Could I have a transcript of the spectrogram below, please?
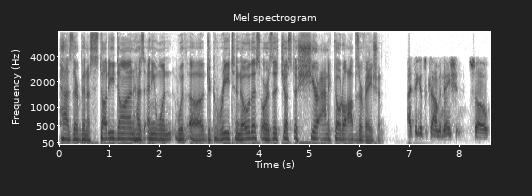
has there been a study done? Has anyone with a degree to know this, or is this just a sheer anecdotal observation? I think it's a combination. So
